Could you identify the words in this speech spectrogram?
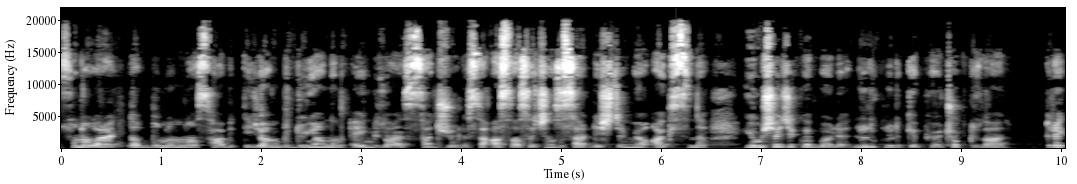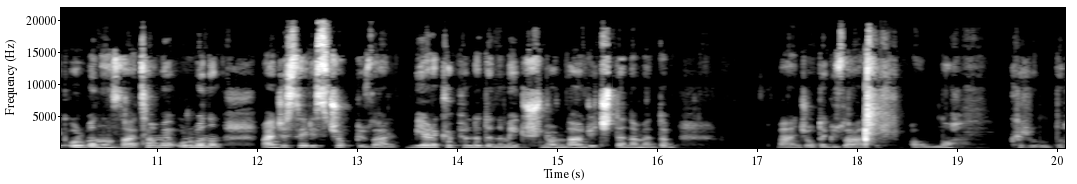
Son olarak da bununla sabitleyeceğim. Bu dünyanın en güzel saç jölesi. Asla saçınızı sertleştirmiyor. Aksine yumuşacık ve böyle lülük lülük yapıyor. Çok güzel. Direkt Urban'ın zaten ve Urban'ın bence serisi çok güzel. Bir ara köpüğünü de denemeyi düşünüyorum. Daha önce hiç denemedim. Bence o da güzeldir. Allah kırıldı.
